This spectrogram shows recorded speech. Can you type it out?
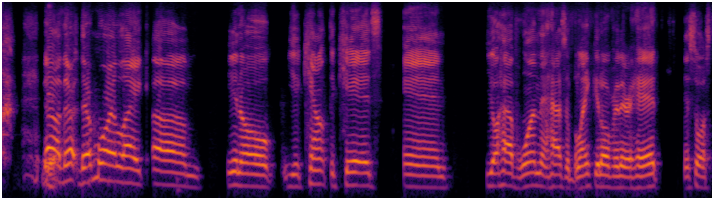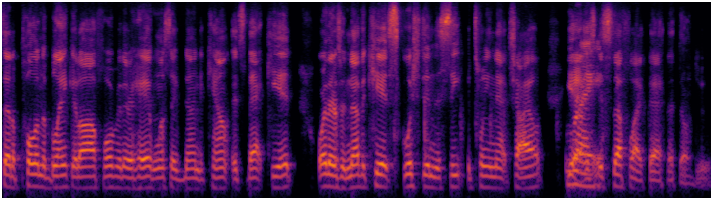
no, Yeah. they're they're more like um, you know, you count the kids and you'll have one that has a blanket over their head. And so instead of pulling the blanket off over their head once they've done the count, it's that kid. Or there's another kid squished in the seat between that child. Yeah, it's, Right. it's stuff like that that they'll do.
